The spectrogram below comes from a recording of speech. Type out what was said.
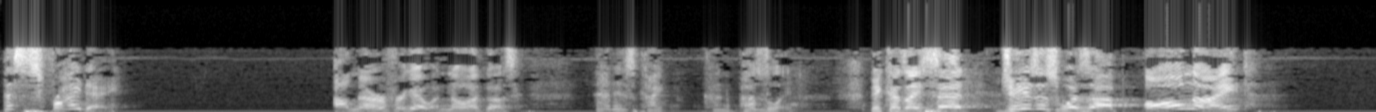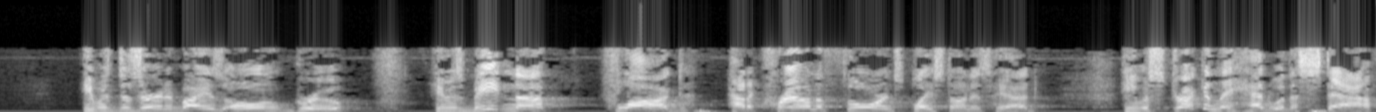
This is Friday. I'll never forget what Noah goes, that is kind, kind of puzzling. Because I said, Jesus was up all night. He was deserted by his own group. He was beaten up, flogged, had a crown of thorns placed on his head. He was struck in the head with a staff.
